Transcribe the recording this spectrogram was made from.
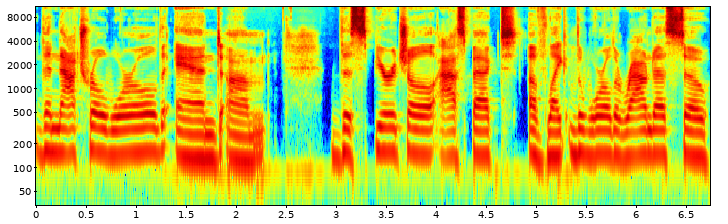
the natural world and um, the spiritual aspect of like the world around us. So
